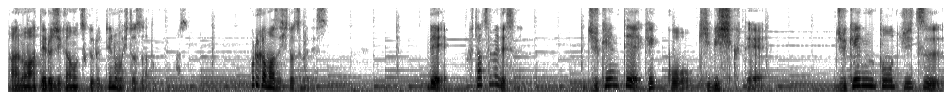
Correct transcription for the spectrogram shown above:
あの当てる時間を作るっていうのも一つだと思います。これがまず一つ目です。で、二つ目ですね。受験って結構厳しくて、受験当日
